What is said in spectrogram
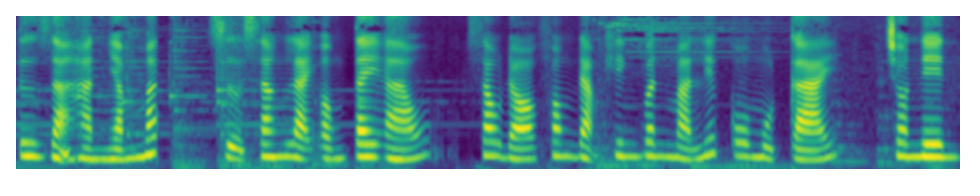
Tư Giả Hàn nhắm mắt, sửa sang lại ống tay áo, sau đó phong đạm khinh vân mà liếc cô một cái, cho nên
